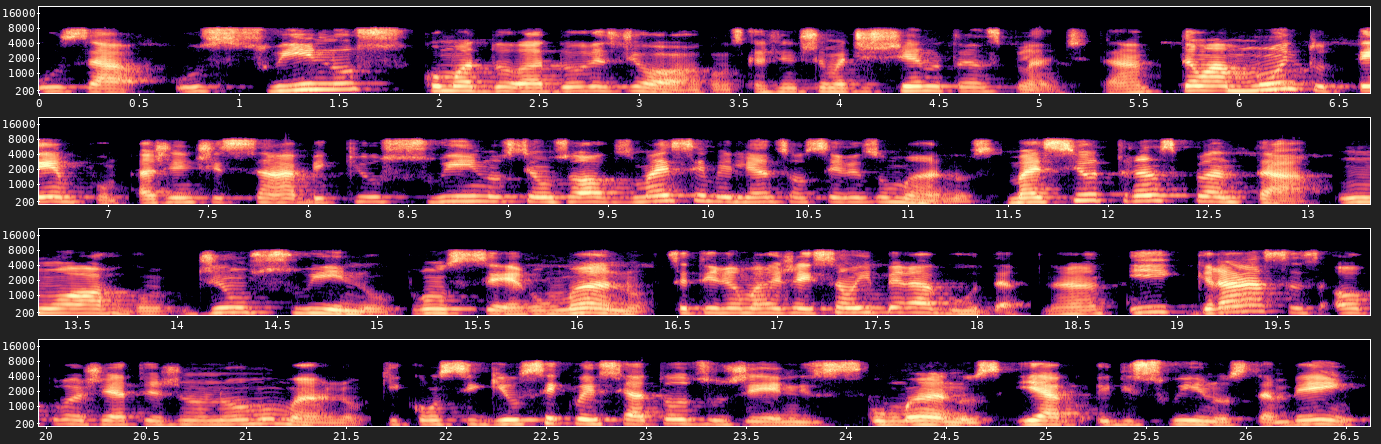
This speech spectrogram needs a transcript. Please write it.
usar os suínos como doadores de órgãos, que a gente chama de xenotransplante. Tá? Então, há muito tempo, a gente sabe que os suínos têm os órgãos mais semelhantes aos seres humanos. Mas se eu transplantar um órgão de um suíno para um ser humano, você teria uma rejeição hiperaguda. Né? E graças ao projeto Genoma Humano, que conseguiu sequenciar todos os genes humanos e de suínos também,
